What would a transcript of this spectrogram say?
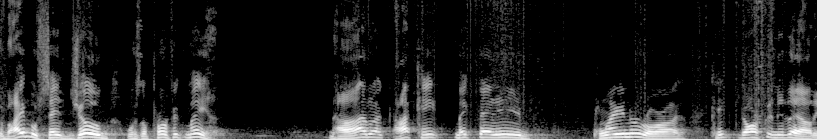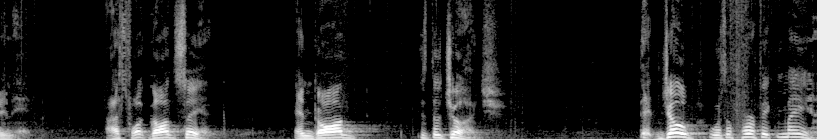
The Bible said Job was a perfect man. Now, I, I can't make that any plainer or I can't darken it out any. That's what God said. And God is the judge. That Job was a perfect man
